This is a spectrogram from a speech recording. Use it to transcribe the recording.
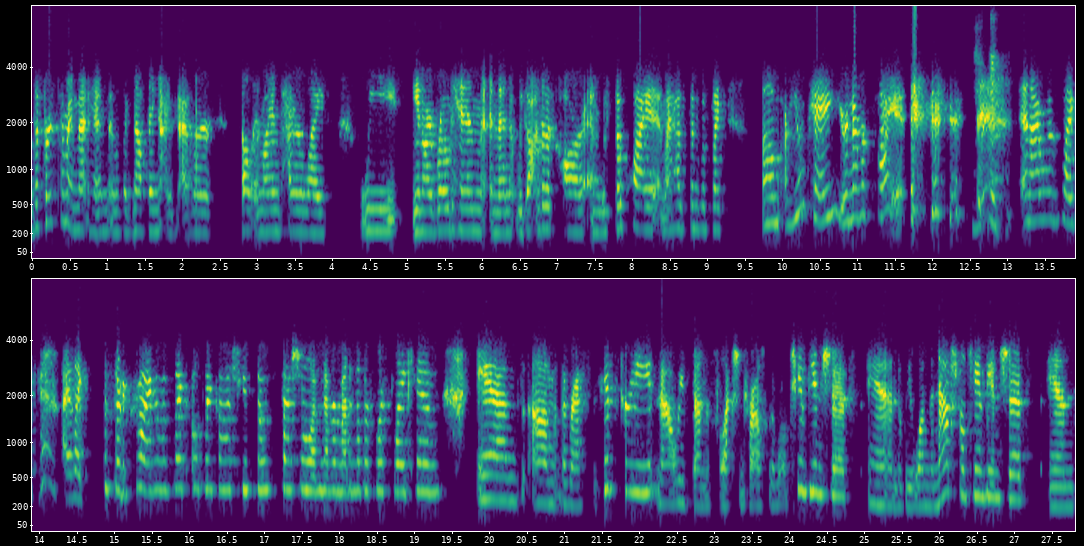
the first time I met him, it was like nothing I've ever felt in my entire life we, you know, I rode him and then we got into the car and I was so quiet. And my husband was like, um, are you okay? You're never quiet. and I was like, I like started crying. I was like, oh my gosh, he's so special. I've never met another horse like him. And um, the rest is history. Now we've done the selection trials for the world championships and we won the national championships and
